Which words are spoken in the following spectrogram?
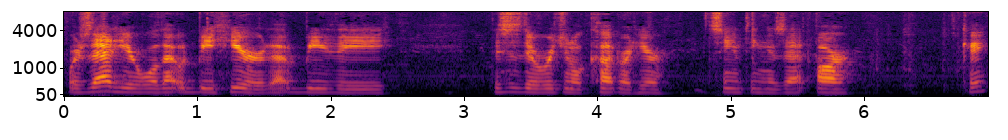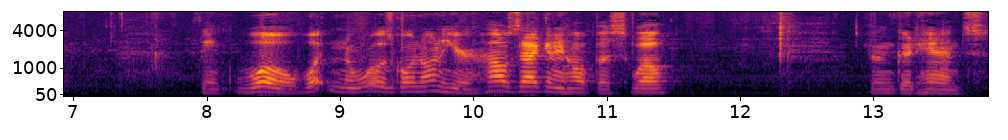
Where's that here? Well, that would be here. That would be the, this is the original cut right here. Same thing as that r. Okay? Think, whoa, what in the world is going on here? How's that going to help us? Well, you're in good hands.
